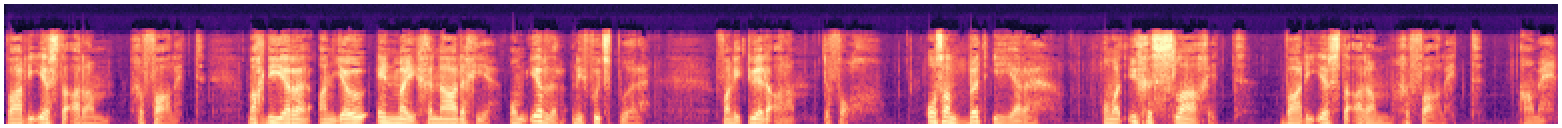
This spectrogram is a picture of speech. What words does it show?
waar die eerste Adam gefaal het. Mag die Here aan jou en my genade gee om eerder in die voetspore van die tweede Adam te volg. Ons aanbid U Here omdat U geslaag het waar die eerste Adam gefaal het. Amen.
